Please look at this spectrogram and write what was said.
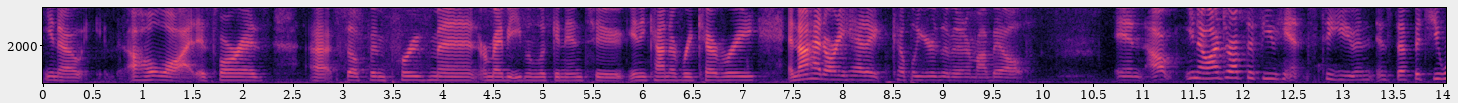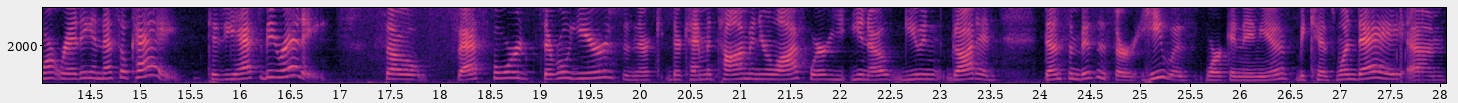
you know, a whole lot as far as uh, self improvement or maybe even looking into any kind of recovery. And I had already had a couple years of it under my belt. And I, you know, I dropped a few hints to you and, and stuff, but you weren't ready, and that's okay because you have to be ready. So fast forward several years, and there there came a time in your life where you, you know you and God had done some business, or He was working in you because one day um,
